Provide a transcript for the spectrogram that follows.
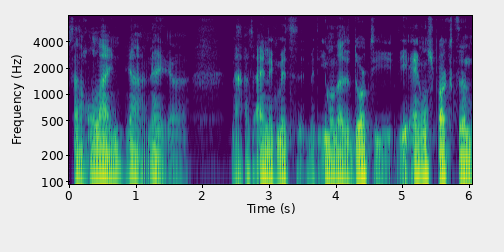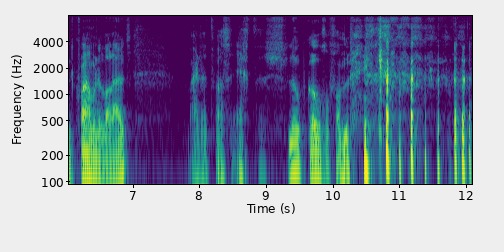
staat nog online? Ja, nee. Uh, nou, uiteindelijk met, met iemand uit het dorp die, die Engels sprak, dan kwamen we er wel uit. Maar dat was echt een sloopkogel van de week.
